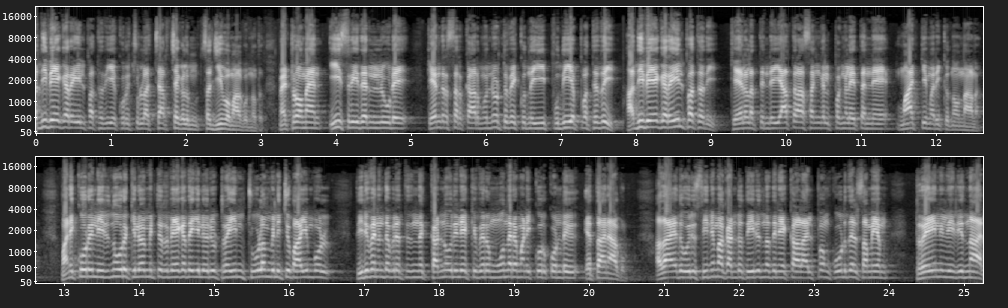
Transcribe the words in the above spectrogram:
അതിവേഗ റെയിൽ പദ്ധതിയെക്കുറിച്ചുള്ള ചർച്ചകളും സജീവമാകുന്നത്. മെട്രോമാൻ ഇ ശ്രീധരനിലൂടെ കേന്ദ്ര സർക്കാർ മുന്നോട്ട് വെക്കുന്ന ഈ പുതിയ പദ്ധതി അതിവേഗ റെയിൽ പദ്ധതി കേരളത്തിന്റെ യാത്രാ സങ്കല്പങ്ങളെ തന്നെ മാറ്റിമറിക്കുന്ന ഒന്നാണ്. മണിക്കൂറിൽ ഇരുന്നൂറ് കിലോമീറ്റർ വേഗതയിൽ ഒരു ട്രെയിൻ ചൂളം വിളിച്ചു പായുമ്പോൾ തിരുവനന്തപുരത്ത് നിന്ന് കണ്ണൂരിലേക്ക് വെറും മൂന്നര മണിക്കൂർ കൊണ്ട് എത്താനാകും. അതായത് ഒരു സിനിമ കണ്ടു തീരുന്നതിനേക്കാൾ അല്പം കൂടുതൽ സമയം ട്രെയിനിൽ ഇരുന്നാൽ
